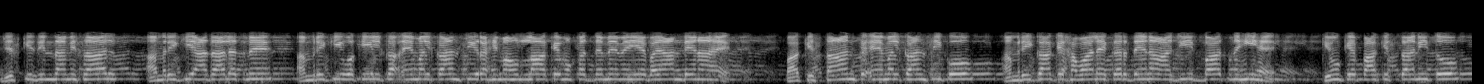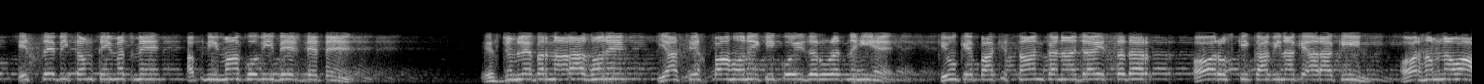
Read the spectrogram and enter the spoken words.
جس کی زندہ مثال امریکی عدالت میں امریکی وکیل کا ایمل کانسی رحمہ اللہ کے مقدمے میں یہ بیان دینا ہے۔ پاکستان کے ایمل کانسی کو امریکہ کے حوالے کر دینا عجیب بات نہیں ہے۔ کیونکہ پاکستانی تو اس سے بھی کم قیمت میں اپنی ماں کو بھی بیچ دیتے ہیں۔ اس جملے پر ناراض ہونے یا سیخپا ہونے کی کوئی ضرورت نہیں ہے، کیونکہ پاکستان کا ناجائز صدر اور اس کی کابینہ کے اراکین اور ہم نوا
